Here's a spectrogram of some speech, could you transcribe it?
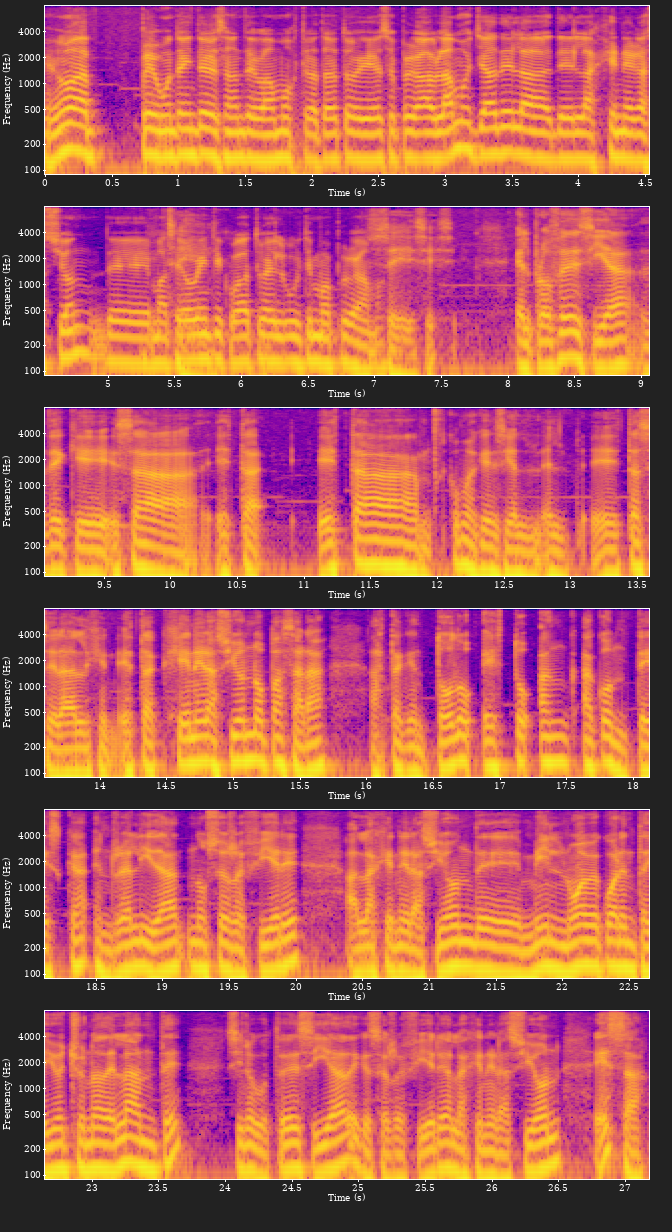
Es una pregunta interesante, vamos a tratar todavía eso, pero hablamos ya de la, de la generación de Mateo Sí. 24, el último programa. Sí, sí, sí. El profe decía de que esa, esta esta, ¿cómo es que decía? El, el- esta será el esta generación no pasará hasta que todo esto an- acontezca. En realidad no se refiere a la generación de 1948 en adelante, sino que usted decía de que se refiere a la generación esa,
